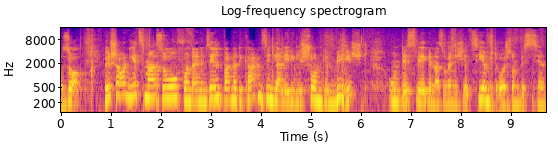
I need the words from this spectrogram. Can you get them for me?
So, wir schauen jetzt mal so von deinem Seelenpartner. Die Karten sind ja lediglich schon gemischt. Und deswegen, also wenn ich jetzt hier mit euch so ein bisschen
